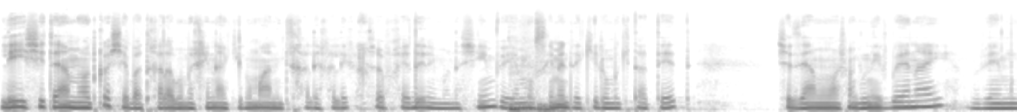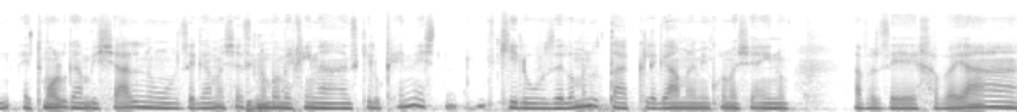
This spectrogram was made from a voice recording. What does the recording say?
לי אישית היה מאוד קשה בהתחלה במכינה, כאילו, מה, אני צריכה לחלק עכשיו חדר עם אנשים, והם עושים את זה כאילו מכיתה ט', שזה היה ממש מגניב בעיניי, ואתמול גם בישלנו, זה גם מה שעשינו במכינה, אז כאילו, כן, יש, כאילו, זה לא מנותק לגמרי מכל מה שהיינו, אבל זה חוויה...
